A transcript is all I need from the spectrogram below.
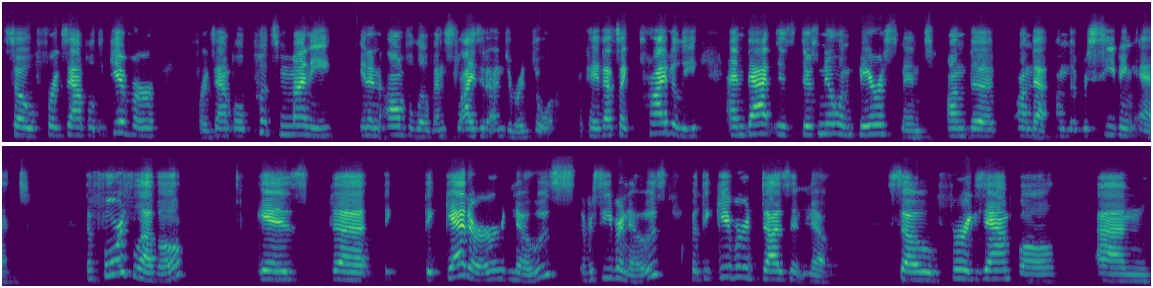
So for example, the giver, for example, puts money in an envelope and slides it under a door. Okay, that's like privately, and that is there's no embarrassment on the on that on the receiving end. The fourth level is the, the the getter knows, the receiver knows, but the giver doesn't know. So, for example, um,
